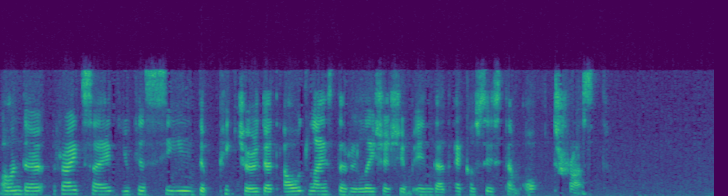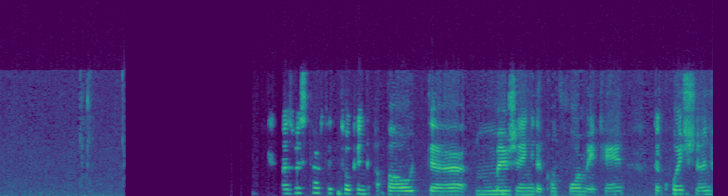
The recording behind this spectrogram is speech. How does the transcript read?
On the right side, you can see the picture that outlines the relationship in that ecosystem of trust. As we started talking about measuring the conformity, the question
